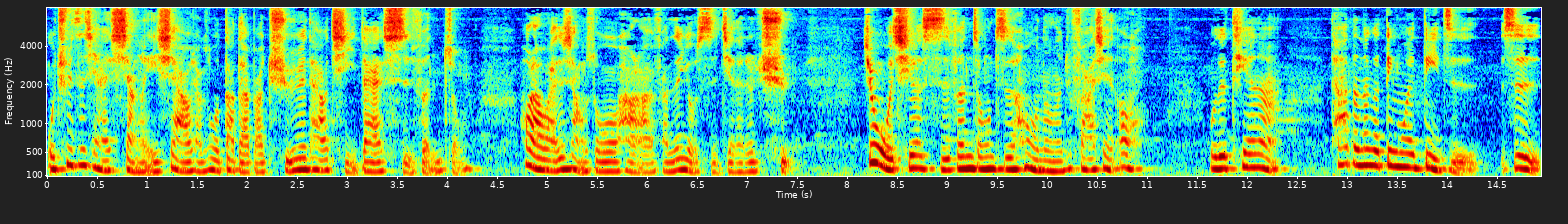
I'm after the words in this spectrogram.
我去之前还想了一下，我想说我到底要不要去，因为它要骑大概十分钟。后来我还是想说，好啦，反正有时间那就去。就我骑了十分钟之后呢，就发现哦，我的天啊，他的那个定位地址是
